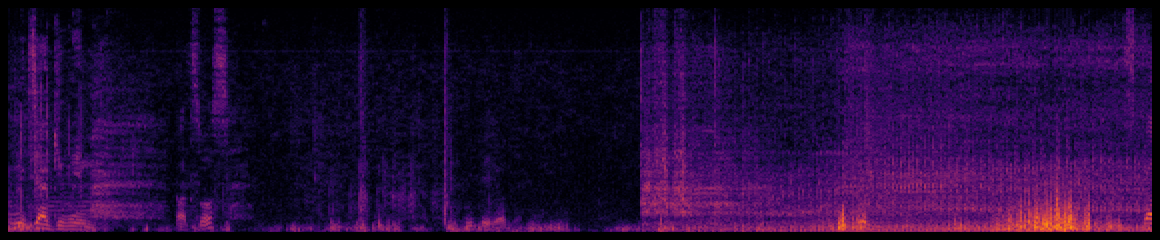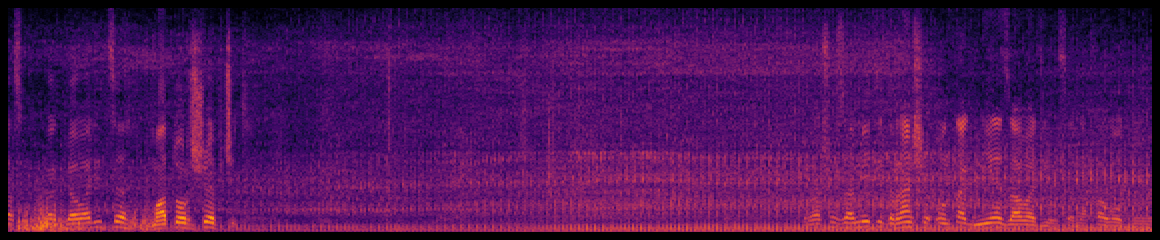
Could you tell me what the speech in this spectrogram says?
Вытягиваем подсос и. Сказка, как говорится, мотор шепчет. Хорошо заметить, раньше он так не заводился на холодную.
